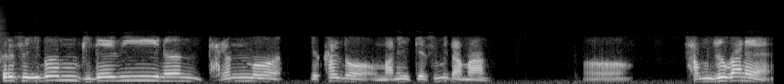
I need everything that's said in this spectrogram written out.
그래서 이번 비대위는 다른 뭐 역할도 많이 있겠습니다만, 어, 3주간의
